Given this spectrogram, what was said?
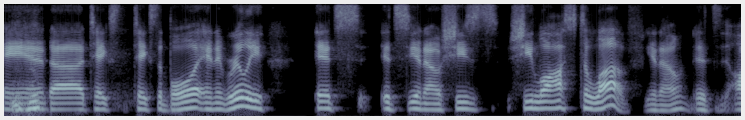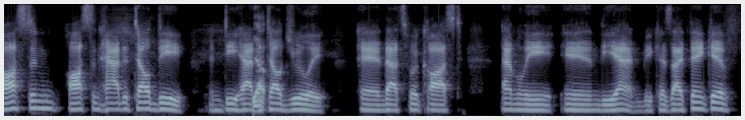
Mhm. and uh, takes takes the bullet. And it really, it's it's you know she's she lost to love. You know, it's Austin. Austin had to tell Dee, and Dee had Yep. to tell Julie, and that's what cost Emily in the end. Because I think if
